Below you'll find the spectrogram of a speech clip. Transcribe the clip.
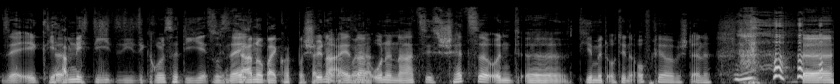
sehr ek, Die äh, haben nicht die, diese Größe, die jetzt so so sehr Inferno bei Cottbus schöne hat oder so, Eisern ohne Nazis schätze und äh, hiermit auch den Aufkleber bestelle. äh,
